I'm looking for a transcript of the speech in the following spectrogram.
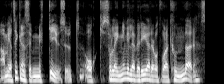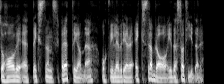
Ja, men jag tycker den ser mycket ljus ut och så länge vi levererar åt våra kunder så har vi ett existensberättigande och vi levererar extra bra i dessa tider.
